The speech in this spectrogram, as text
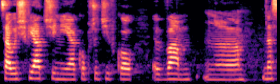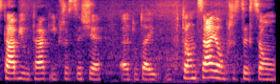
cały świat się niejako przeciwko wam e, nastawił, tak? I wszyscy się e, tutaj wtrącają, wszyscy chcą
